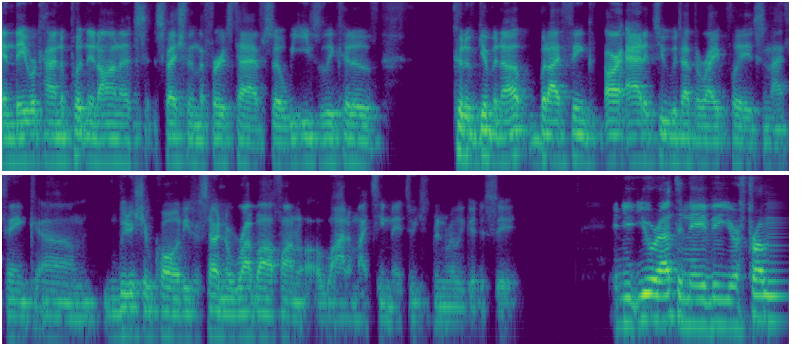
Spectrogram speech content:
and they were kind of putting it on us, especially in the first half. So we easily could have could have given up, but I think our attitude was at the right place, and I think um, leadership qualities are starting to rub off on a lot of my teammates, which has been really good to see and you, you were at the Navy, you're from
